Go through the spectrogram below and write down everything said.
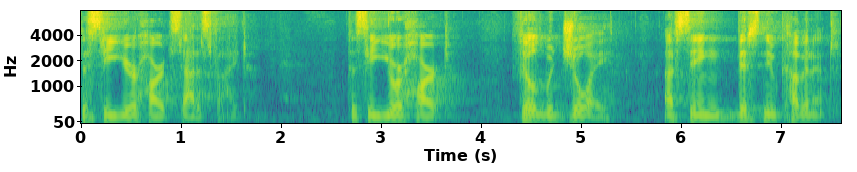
to see your heart satisfied, to see your heart filled with joy of seeing this new covenant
